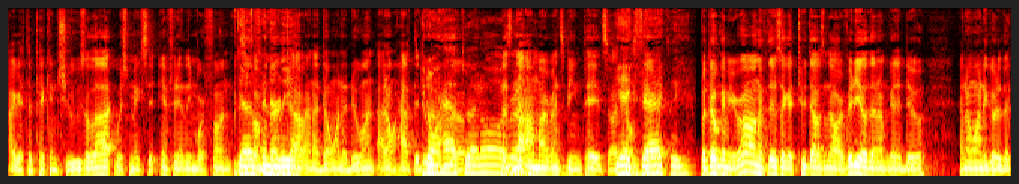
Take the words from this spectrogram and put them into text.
I get to pick and choose a lot, which makes it infinitely more fun. Because if I'm burnt out and I don't want to do one, I don't have to do You don't one. have bro. to at all. That's bro. not how my rent's being paid, so I yeah, don't care. Yeah, exactly. But don't get me wrong, if there's like a two thousand dollar video that I'm gonna do, and I want to go to the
